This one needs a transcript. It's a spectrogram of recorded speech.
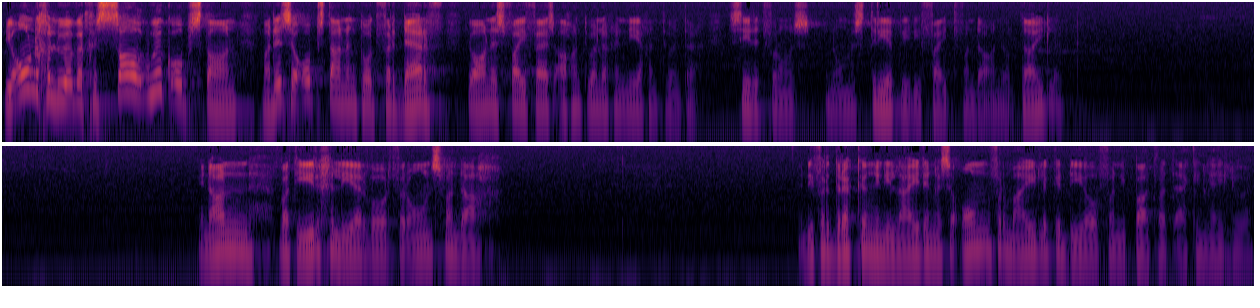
Die ongelowiges sal ook opstaan, maar dit is 'n opstanding tot verderf. Johannes 5 vers 28 en 29 sê dit vir ons en onderstreep hierdie feit van Daniël duidelik. En dan wat hier geleer word vir ons vandag. Die verdrukking en die lyding is 'n onvermydelike deel van die pad wat ek en jy loop.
